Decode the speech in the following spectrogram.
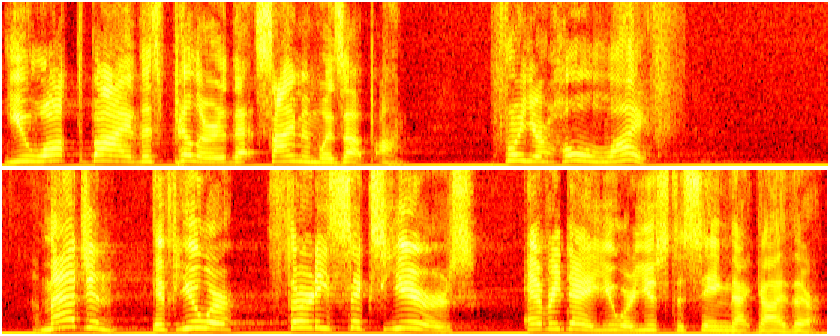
you walked by this pillar that Simon was up on for your whole life. Imagine if you were 36 years, every day you were used to seeing that guy there.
